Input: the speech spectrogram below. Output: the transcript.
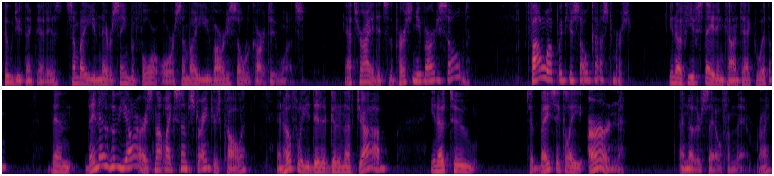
who would you think that is? Somebody you've never seen before or somebody you've already sold a car to once? That's right, it's the person you've already sold. Follow up with your sold customers. You know, if you've stayed in contact with them, then they know who you are. It's not like some strangers calling. And hopefully you did a good enough job, you know, to to basically earn another sale from them, right?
